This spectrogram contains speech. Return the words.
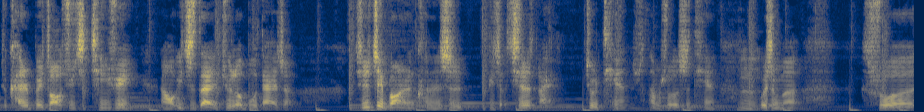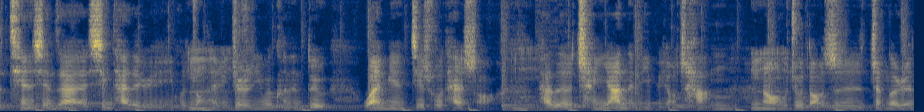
就开始被招去青训，然后一直在俱乐部待着。其实这帮人可能是比较，其实哎，就是天，他们说的是天。嗯为什么说天现在心态的原因或者状态原因，嗯就是因为可能对外面接触的太少，嗯他的承压能力比较差，嗯然后就导致整个人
